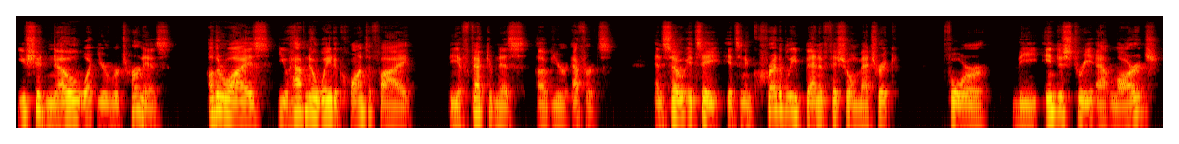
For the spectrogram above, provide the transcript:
you should know what your return is. Otherwise, you have no way to quantify the effectiveness of your efforts. And so it's a it's an incredibly beneficial metric for the industry at large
